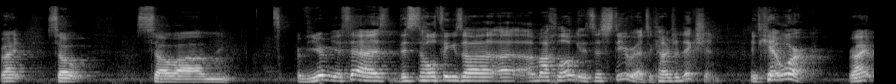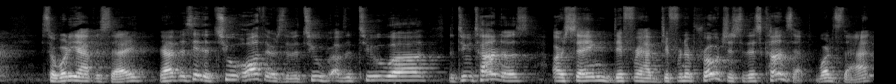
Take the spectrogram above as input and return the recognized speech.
right? So so. um Rav Yirmiyah says this whole thing is a, a, a machlok, it's a stira, it's a contradiction. It can't work, right? So what do you have to say? You have to say the two authors of the two of the two uh, the two Tanas are saying different have different approaches to this concept. What's that?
